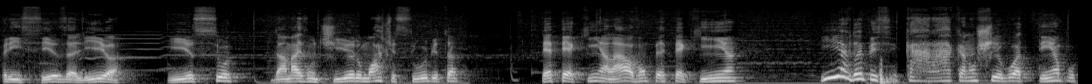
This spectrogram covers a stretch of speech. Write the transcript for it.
Princesa ali, ó. Isso. Dá mais um tiro, morte súbita. Pepequinha lá, ó. Vamos Pepequinha. Ih, as duas princesas. Caraca, não chegou a tempo.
